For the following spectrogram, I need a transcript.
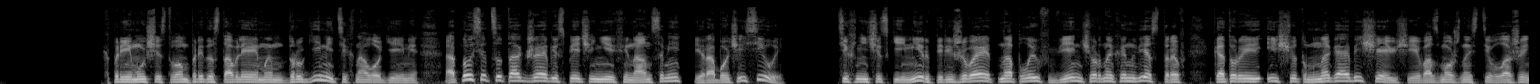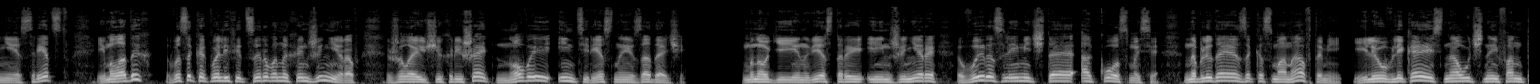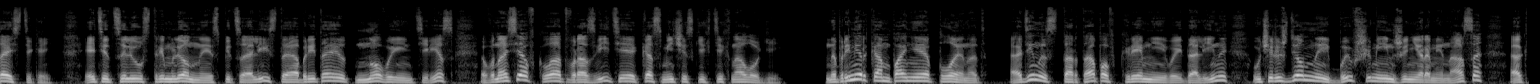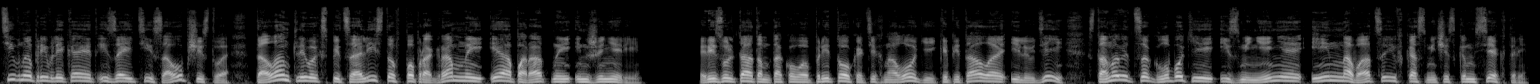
К преимуществам, предоставляемым другими технологиями, относятся также обеспечение финансами и рабочей силой. Технический мир переживает наплыв венчурных инвесторов, которые ищут многообещающие возможности вложения средств и молодых высококвалифицированных инженеров, желающих решать новые интересные задачи. Многие инвесторы и инженеры выросли, мечтая о космосе, наблюдая за космонавтами или увлекаясь научной фантастикой. Эти целеустремленные специалисты обретают новый интерес, внося вклад в развитие космических технологий. Например, компания Planet, один из стартапов Кремниевой долины, учрежденный бывшими инженерами НАСА, активно привлекает из IT-сообщества талантливых специалистов по программной и аппаратной инженерии. Результатом такого притока технологий, капитала и людей становятся глубокие изменения и инновации в космическом секторе.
